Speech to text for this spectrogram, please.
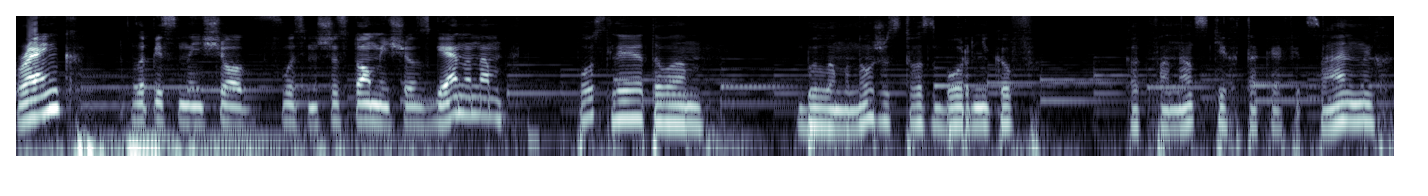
Rank, записанный еще в 86-м еще с Генноном. После этого было множество сборников, как фанатских, так и официальных.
